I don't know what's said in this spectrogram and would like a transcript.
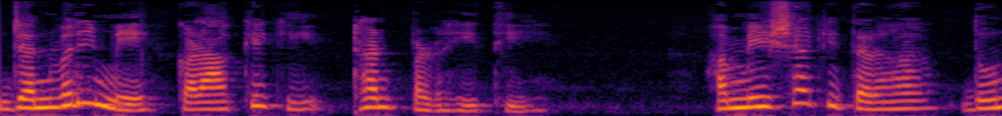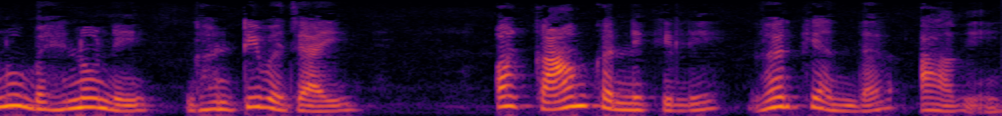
जनवरी में कड़ाके की ठंड पड़ रही थी। हमेशा की तरह दोनों बहनों ने घंटी बजाई और काम करने के लिए घर के अंदर आ गईं।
